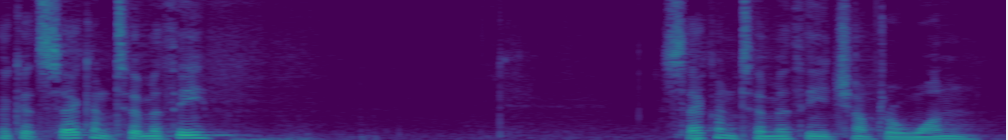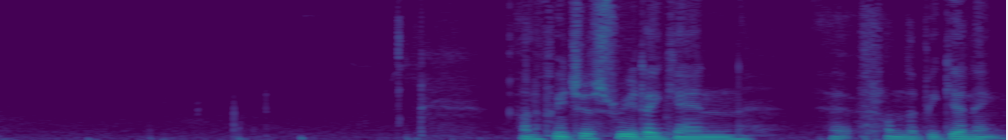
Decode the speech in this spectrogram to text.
look at 2 Timothy. 2 Timothy chapter 1. And if we just read again uh, from the beginning.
